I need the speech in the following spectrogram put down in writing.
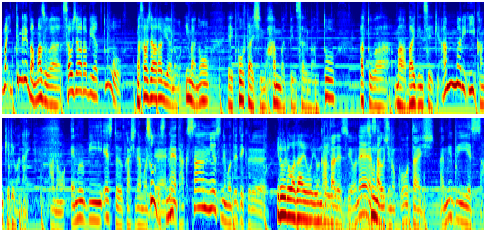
まあ、言ってみればまずはサウジアラビアと、まあ、サウジアラビアの今の皇太子ムハンマド・ビン・サルマンとあとはまあバイデン政権あんまりいい関係ではない。あの MBS という頭文字でね、ねたくさんニュースにも出てくるいろいろ話題を呼んで方ですよね。サウジの皇太子 MBS さん。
